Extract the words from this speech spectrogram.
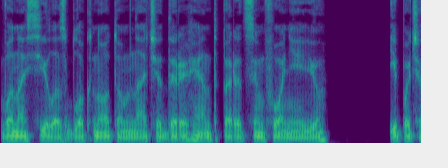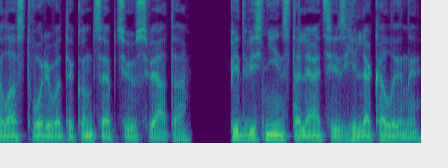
Вона сіла з блокнотом, наче диригент перед симфонією, і почала створювати концепцію свята. Підвісні інсталяції з гілля калини,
